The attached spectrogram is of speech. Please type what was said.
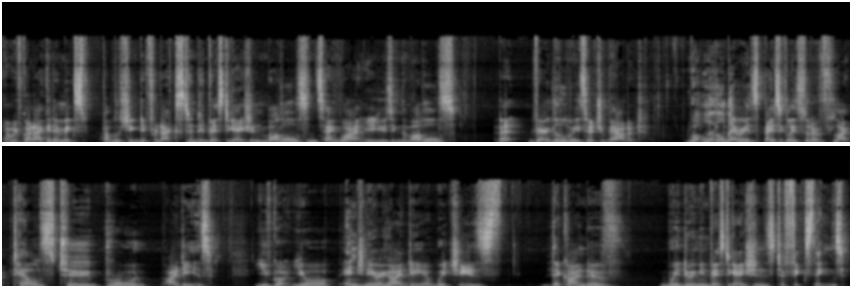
And we've got academics publishing different accident investigation models and saying, why aren't you using the models? But very little research about it. What little there is basically sort of like tells two broad ideas. You've got your engineering idea, which is the kind of we're doing investigations to fix things.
